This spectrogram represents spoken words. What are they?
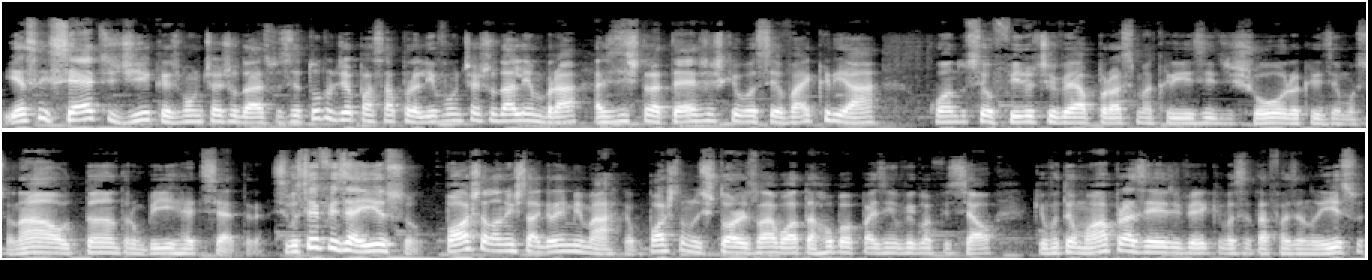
E essas sete dicas vão te ajudar, se você todo dia passar por ali, vão te ajudar a lembrar as estratégias que você vai criar quando seu filho tiver a próxima crise de choro, crise emocional, tantrum, birra, etc. Se você fizer isso, posta lá no Instagram e me marca. Posta nos stories lá, bota arroba oficial, que eu vou ter o maior prazer de ver que você está fazendo isso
